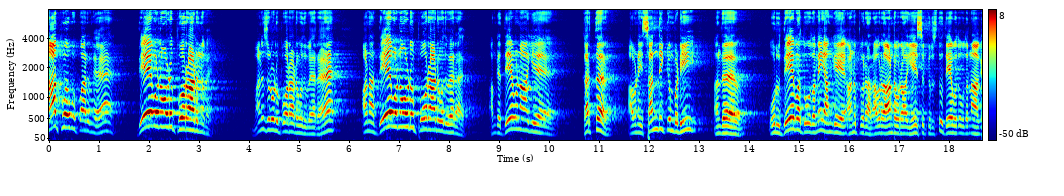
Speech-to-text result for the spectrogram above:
யாக்கோபு பாருங்க தேவனோடு போராடினவன். மனுஷரோடு போராடுவது வேற ஆனால் தேவனோடு போராடுவது வேற. அங்கே தேவனாகிய கர்த்தர் அவனை சந்திக்கும்படி அந்த ஒரு தேவதூதனை அங்கே அனுப்புகிறார். அவர் ஆண்டவராக இயேசு கிறிஸ்து தேவதூதனாக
